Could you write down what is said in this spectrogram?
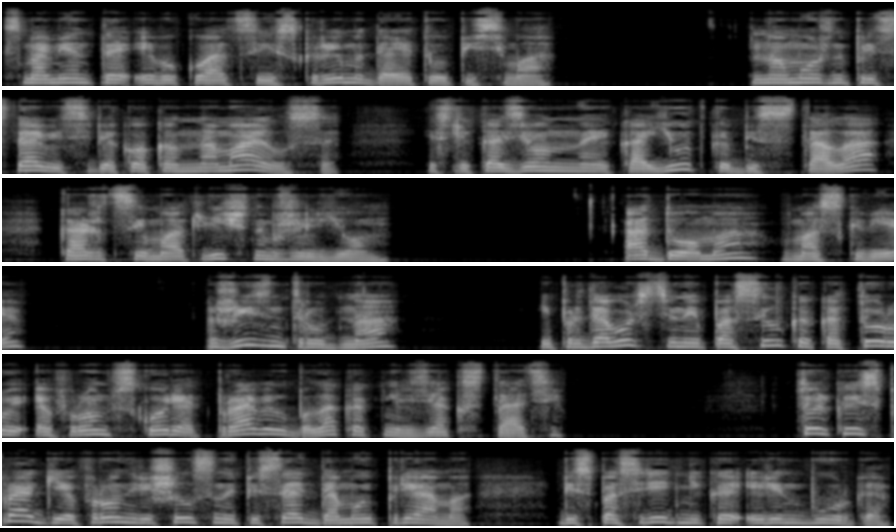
с момента эвакуации из Крыма до этого письма. Но можно представить себе, как он намаялся если казенная каютка без стола кажется ему отличным жильем. А дома, в Москве, жизнь трудна, и продовольственная посылка, которую Эфрон вскоре отправил, была как нельзя кстати. Только из Праги Эфрон решился написать домой прямо, без посредника Эренбурга.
